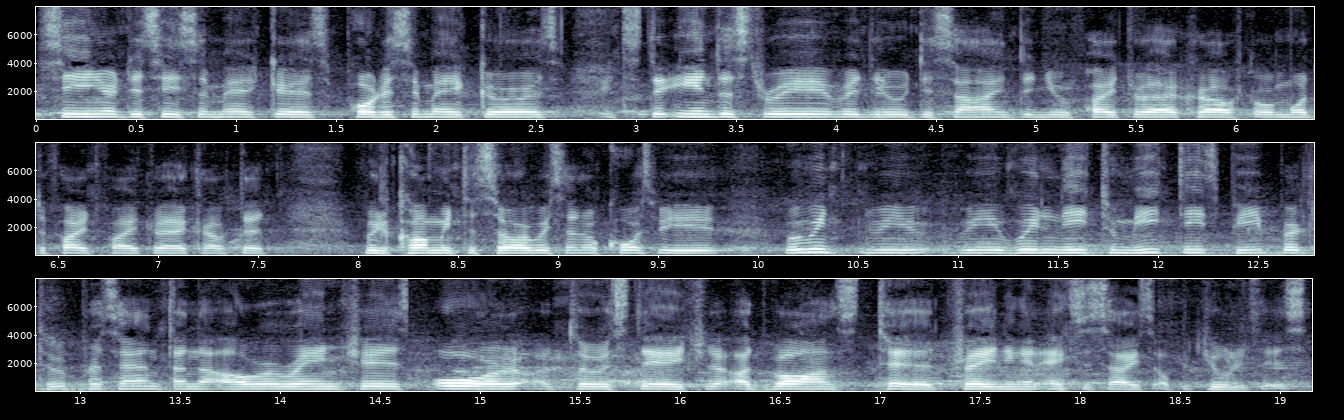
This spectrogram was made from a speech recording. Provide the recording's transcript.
senior decision makers, policy makers, it's the industry when you design the new fighter aircraft or modified fighter aircraft that will come into service. And of course, we, we, will, we, we will need to meet these people to present on our ranges or to stage advanced training and exercise opportunities.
